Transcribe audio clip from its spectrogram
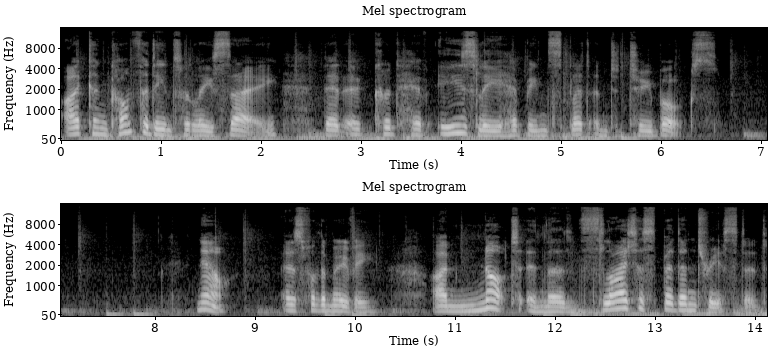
I can confidently say that it could have easily have been split into two books. Now, as for the movie, I'm not in the slightest bit interested.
